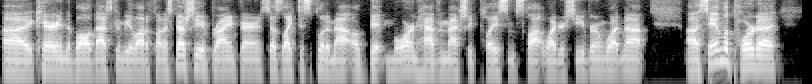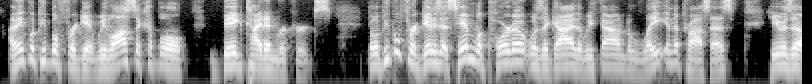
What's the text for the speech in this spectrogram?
uh, carrying the ball, that's going to be a lot of fun, especially if Brian Ferentz does like to split him out a bit more and have him actually play some slot wide receiver and whatnot. Uh, Sam LaPorta. I think what people forget, we lost a couple big tight end recruits. But what people forget is that Sam LaPorta was a guy that we found late in the process. He was an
